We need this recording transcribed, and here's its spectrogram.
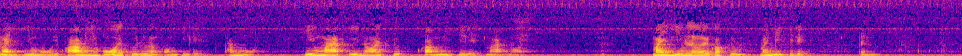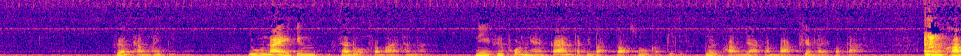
ไม่หิวโหยความหิวโหยคือเรื่องของกิเลสทั้งหมด หิวมากหิวน้อยคือความมีกิเลสมากน้อย ไม่หิวเลยก็คือไม่มีกิเลสเป็นเครื่องทำให้หิวอยู่ไหนจึงสะดวกสบายทั้งนั้น นี่คือผลแห่งการปฏิบัติต่อสู้กับกิเลสด้วยความยากลำบากเพียงไรก็ตาม ความ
